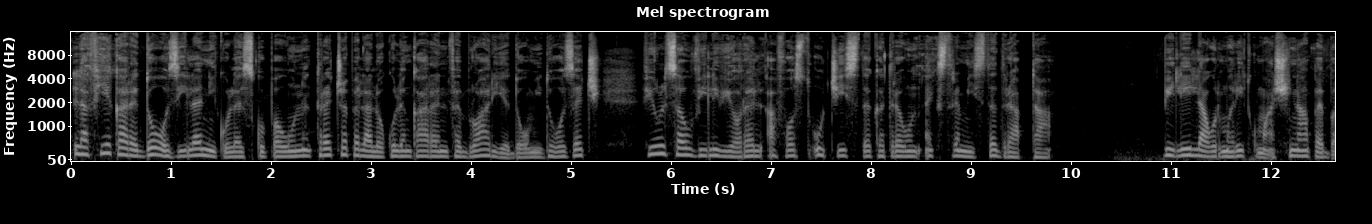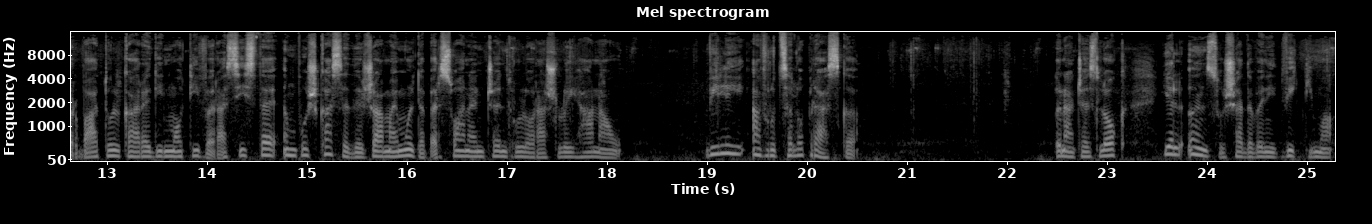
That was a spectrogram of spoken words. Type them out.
La fiecare două zile, Niculescu Păun trece pe la locul în care, în februarie 2020, fiul său, Vili Viorel, a fost ucis de către un extremist de dreapta. Vili l-a urmărit cu mașina pe bărbatul care, din motive rasiste, împușcase deja mai multe persoane în centrul orașului Hanau. Vili a vrut să-l oprească. În acest loc, el însuși a devenit victimă.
